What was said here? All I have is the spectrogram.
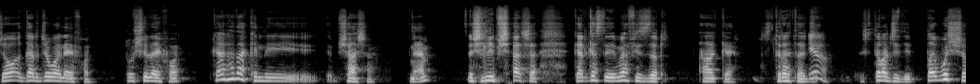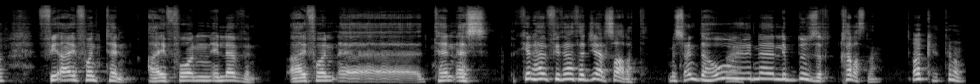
جو... قال جوال iPhone وش ال iPhone؟ قال هذاك اللي بشاشة نعم إيش اللي بشاشة؟ قال قصدي ما في زر okay. ج... يا اشترى جديد طيب وشو؟ في iPhone 10 iPhone 11 iPhone آه 10 S. كل هذه في ثلاث أجيال صارت. بس عنده هو. إنه اللي بدون زر. خلصنا. okay تمام.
